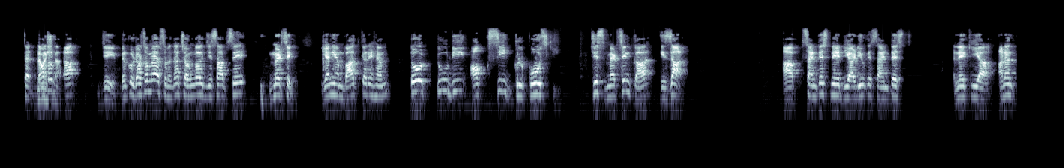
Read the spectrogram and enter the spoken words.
सर डॉक्टर जी बिल्कुल डॉक्टर मैं समझना चाहूँगा जिस हिसाब से मेडिसिन। यानी हम बात करें हम तो टू डी ऑक्सी ग्लूकोज की जिस मेडिसिन का इजाद आप साइंटिस्ट ने डीआरडीओ के साइंटिस्ट ने किया अनंत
